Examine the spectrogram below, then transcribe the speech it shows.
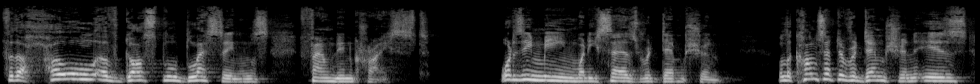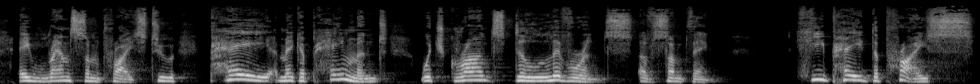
for the whole of gospel blessings found in Christ. What does he mean when he says redemption? Well, the concept of redemption is a ransom price to pay, make a payment which grants deliverance of something. He paid the price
